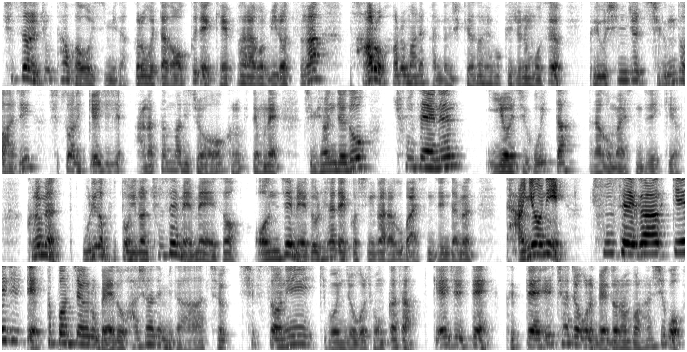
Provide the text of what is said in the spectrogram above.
10선을 쭉 타고 가고 있습니다. 그러고 있다가 엊그제 개파라고 밀었으나 바로 하루 만에 반등시켜서 회복해주는 모습 그리고 심지어 지금도 아직 10선이 깨지지 않았단 말이죠. 그렇기 때문에 지금 현재도 추세는 이어지고 있다라고 말씀드릴게요. 그러면 우리가 보통 이런 추세 매매에서 언제 매도를 해야 될 것인가 라고 말씀드린다면 당연히 추세가 깨질 때 첫 번째로 매도하셔야 됩니다. 즉 10선이 기본적으로 종가상 깨질 때 그때 1차적으로 매도를 한번 하시고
